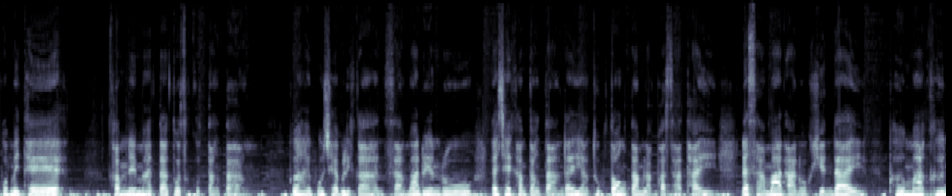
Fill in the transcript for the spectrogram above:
ควบไม่แท้ คำในมาตราตัวสะกดต่างๆ เพื่อให้ผู้ใช้บริการสามารถเรียนรู้และใช้คำต่างๆ ได้อย่างถูกต้องตามหลักภาษาไทย และสามารถอ่านออกเขียนได้เพิ่มมากขึ้น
